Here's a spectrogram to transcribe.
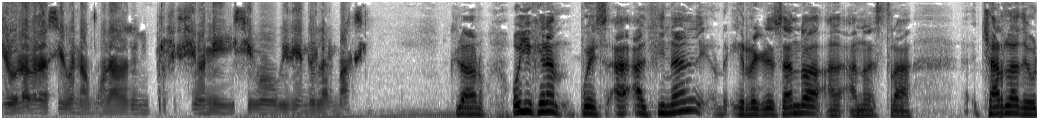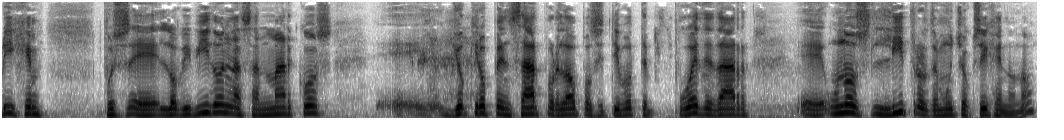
yo la verdad sigo enamorado de mi profesión y sigo viviéndola al máximo. Claro. Oye, Geran, pues al final, y regresando a, nuestra charla de origen, pues eh, lo vivido en la San Marcos, eh, yo quiero pensar por el lado positivo, te puede dar eh, unos litros de mucho oxígeno, ¿no?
